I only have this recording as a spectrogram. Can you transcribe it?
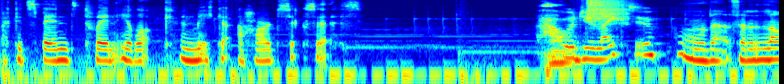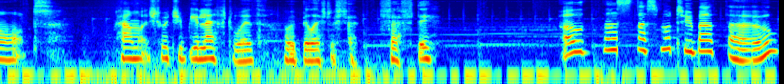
I could spend twenty luck and make it a hard success. Would you like to? Oh, that's a lot. How much would you be left with? I would be left with fi- fifty. Oh, that's that's not too bad though.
